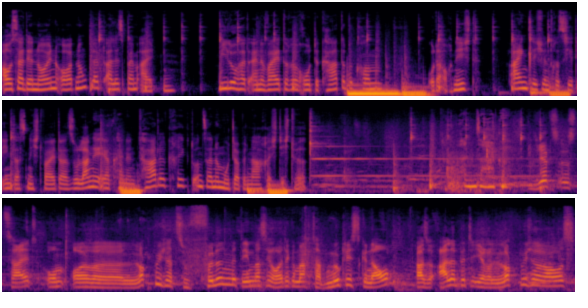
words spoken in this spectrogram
Außer der neuen Ordnung bleibt alles beim Alten. Milo hat eine weitere rote Karte bekommen. Oder auch nicht. Eigentlich interessiert ihn das nicht weiter, solange er keinen Tadel kriegt und seine Mutter benachrichtigt wird. Ansage. Jetzt ist Zeit, um eure Logbücher zu füllen mit dem, was ihr heute gemacht habt. Möglichst genau. Also alle bitte ihre Logbücher raus.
